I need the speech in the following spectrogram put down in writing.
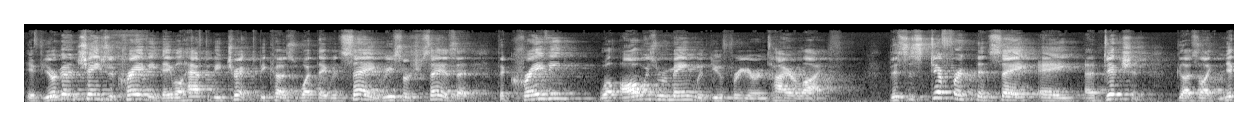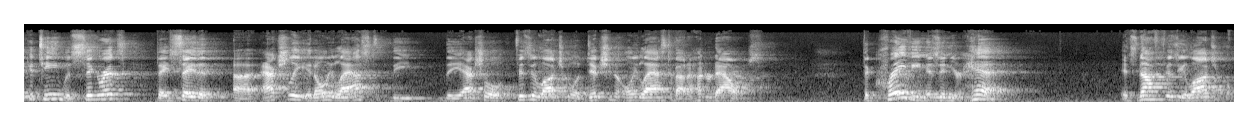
if you're going to change the craving, they will have to be tricked because what they would say, researchers say, is that the craving will always remain with you for your entire life. This is different than, say, a addiction. Because like nicotine with cigarettes, they say that uh, actually it only lasts, the, the actual physiological addiction only lasts about 100 hours. The craving is in your head. It's not physiological.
